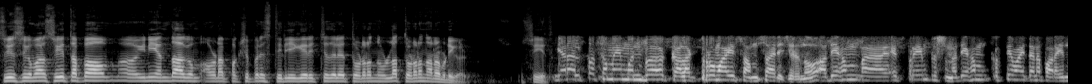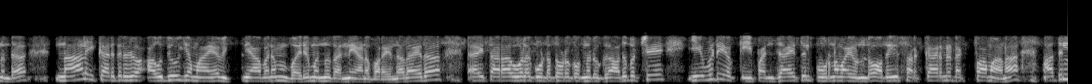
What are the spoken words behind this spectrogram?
ശ്രീ ശ്രീകുമാർ ശ്രീത്തപ്പം ഇനി എന്താകും? അവിടെ പക്ഷിപ്പനി സ്ഥിരീകരിച്ചതിൽ തുടർന്നുള്ള തുടർ നടപടികൾ. ഞാൻ അല്പസമയം മുൻപ് കളക്ടറുമായി സംസാരിച്ചിരുന്നു. അദ്ദേഹം എസ് പ്രേംകൃഷ്ണൻ അദ്ദേഹം കൃത്യമായി തന്നെ പറയുന്നുണ്ട് നാളെ ഇക്കാര്യത്തിൽ ഒരു ഔദ്യോഗികമായ വിജ്ഞാപനം വരുമെന്ന് തന്നെയാണ് പറയുന്നത്. അതായത് ഈ താറാവുകളെ കൂട്ടത്തോടെ കൊന്നെടുക്കുക. അത് പക്ഷേ എവിടെയൊക്കെ ഈ പഞ്ചായത്തിൽ പൂർണമായി ഉണ്ടോ? അത് ഈ സർക്കാരിന്റെ ഡക്ഫാമാണ് അതിൽ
